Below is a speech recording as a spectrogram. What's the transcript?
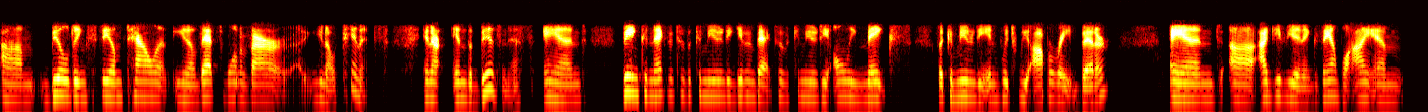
um, building STEM talent. You know, that's one of our, you know, tenets in our in the business, and being connected to the community, giving back to the community, only makes the community in which we operate better. And uh, I give you an example. I am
